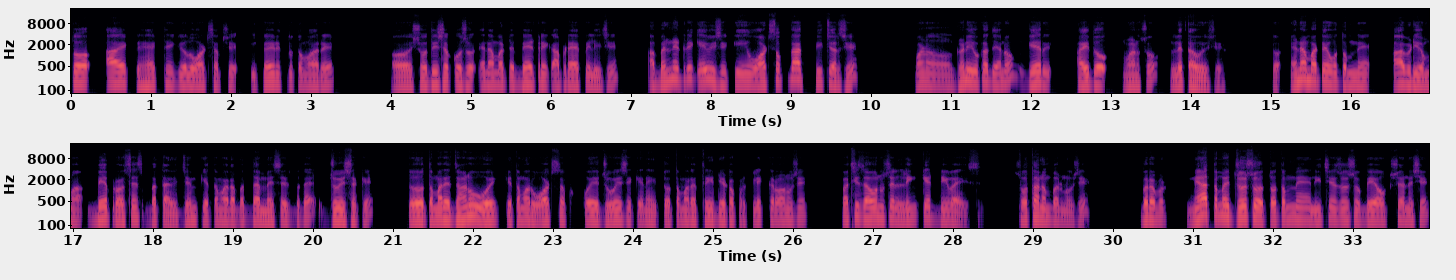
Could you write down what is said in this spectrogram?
તો આ એક હેક થઈ ગયેલું વોટ્સઅપ છે. એ કઈ રીતનું તમારે શોધી શકો છો? એના માટે બે ટ્રીક આપણે આપેલી છે. આ બંને ટ્રીક એવી છે કે એ વોટ્સઅપના જ ફીચર છે, પણ ઘણી વખત એનો ગેરફાયદો માણસો લેતા હોય છે. તો એના માટે હું તમને આ વિડીયોમાં બે પ્રોસેસ બતાવી જેમ કે તમારા બધા મેસેજ બધા જોઈ શકે. તો તમારે જાણવું હોય કે તમારું વોટ્સઅપ કોઈ જોવે છે કે નહીં, તો તમારે થ્રી ડેટ પર ક્લિક કરવાનું છે. પછી જવાનું છે લિંકેડ ડિવાઇસ ચોથા નંબરનું છે. બરાબર? ત્યાં તમે જોશો તો તમને નીચે જોશો બે ઓપ્શન છે.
